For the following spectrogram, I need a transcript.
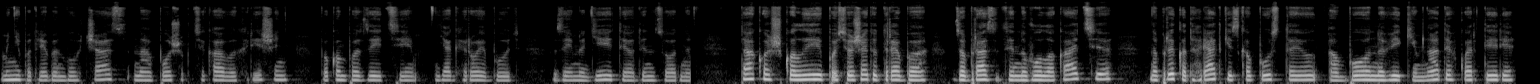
Мені потрібен був час на пошук цікавих рішень по композиції, як герої будуть взаємодіяти один з одним. Також, коли по сюжету треба зобразити нову локацію, наприклад, грядки з капустою або нові кімнати в квартирі,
